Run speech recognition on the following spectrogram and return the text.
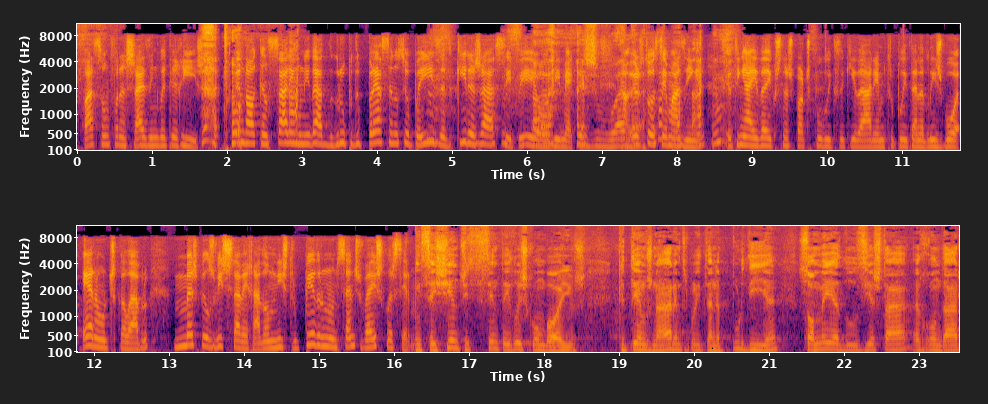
Faça um franchising da Carris. Pretende alcançar a imunidade de grupo depressa no seu país? Adquira já a CP ou a Vimeca. Não, eu estou a ser mazinha. Eu tinha a ideia que os transportes públicos aqui da área metropolitana de Lisboa eram o descalabro, mas pelos vistos estava errado. O ministro Pedro Nuno Santos veio esclarecer-me. Em 662 comboios que temos na área metropolitana por dia, só meia dúzia está a rondar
